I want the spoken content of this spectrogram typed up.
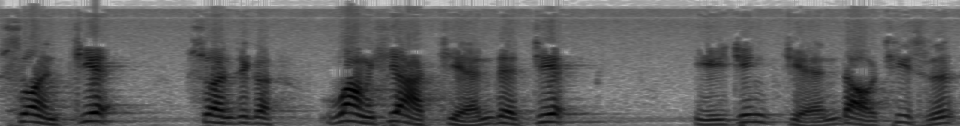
算阶，算这个往下减的阶，已经减到七十，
